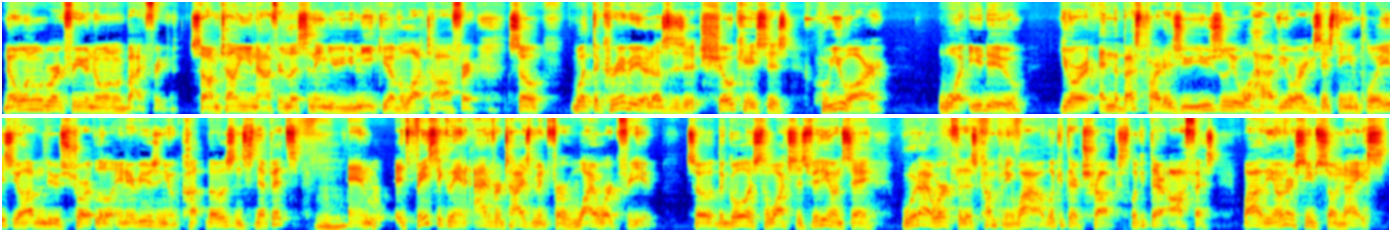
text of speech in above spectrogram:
no one would work for you no one would buy for you. So i'm telling you now if you're listening you're unique you have a lot to offer. So what the career video does is it showcases who you are what you do your and the best part is you usually will have your existing employees you'll have them do short little interviews and you'll cut those in snippets. Mm-hmm. and it's basically an advertisement for why work for you. So the goal is to watch this video and say would i work for this company? Wow look at their trucks look at their office. Wow the owner seems so nice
